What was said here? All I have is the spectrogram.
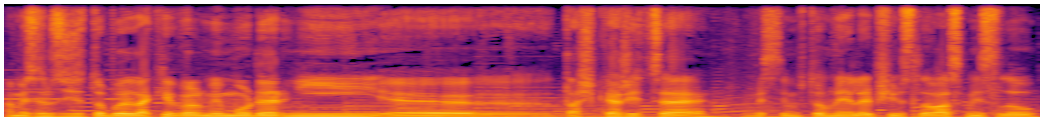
a myslím si, že to bude taky velmi moderní e, taškařice, myslím v tom nejlepším slova smyslu.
